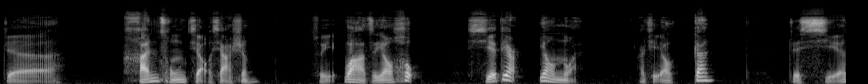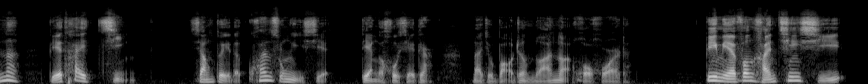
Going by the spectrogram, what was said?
这寒从脚下生，所以袜子要厚，鞋垫要暖，而且要干。这鞋呢，别太紧，相对的宽松一些，垫个厚鞋垫那就保证暖暖和和的，避免风寒侵袭，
